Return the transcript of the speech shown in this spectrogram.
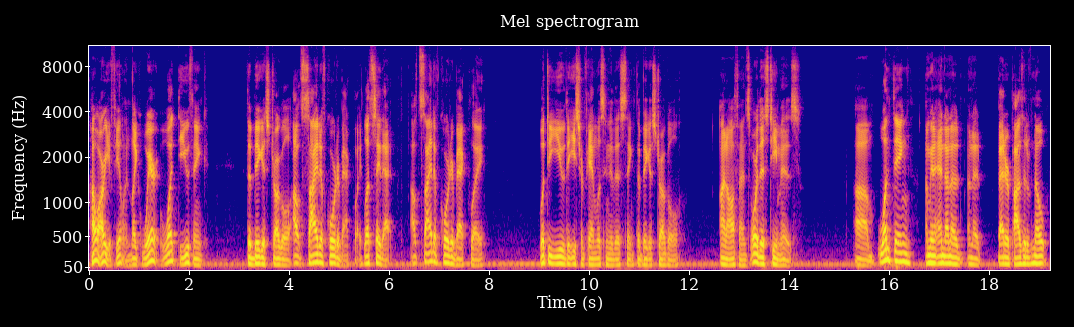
How are you feeling? Like, where, what do you think the biggest struggle outside of quarterback play? Let's say that. Outside of quarterback play, what do you, the Eastern fan listening to this, think the biggest struggle on offense or this team is? Um, one thing I'm going to end on a on a better positive note.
